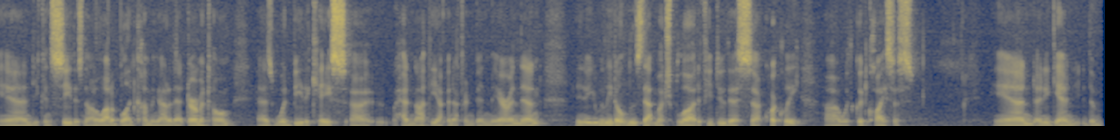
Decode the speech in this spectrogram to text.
And you can see there's not a lot of blood coming out of that dermatome, as would be the case uh, had not the epinephrine been there. And then you, know, you really don't lose that much blood if you do this uh, quickly uh, with good clysis. And, and again, the,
